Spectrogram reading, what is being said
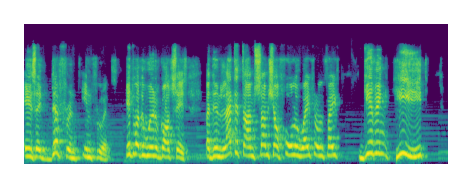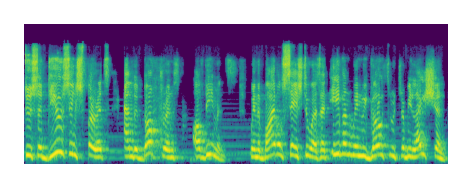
is a different influence. Get what the word of God says. But in latter times, some shall fall away from faith, giving heed to seducing spirits and the doctrines of demons. When the Bible says to us that even when we go through tribulation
